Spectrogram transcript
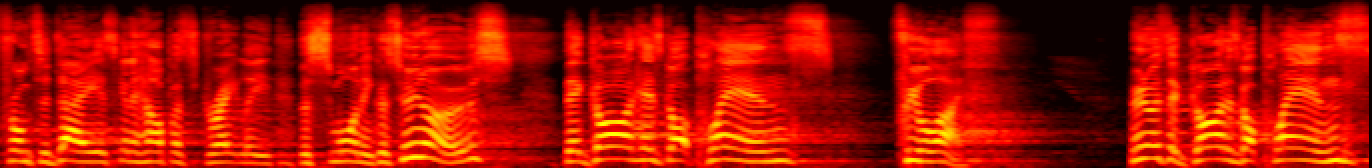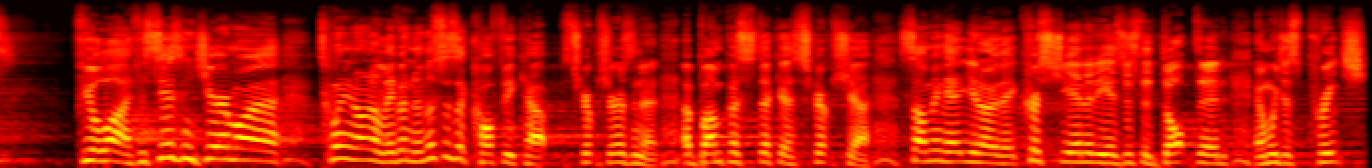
from today, it's going to help us greatly this morning. Because who knows that God has got plans for your life? Who knows that God has got plans for your life. It says in Jeremiah 29 11, and this is a coffee cup scripture, isn't it? A bumper sticker scripture. Something that, you know, that Christianity has just adopted, and we just preach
